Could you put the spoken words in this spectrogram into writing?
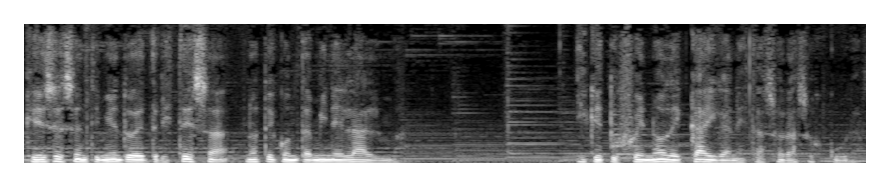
Que ese sentimiento de tristeza no te contamine el alma y que tu fe no decaiga en estas horas oscuras.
